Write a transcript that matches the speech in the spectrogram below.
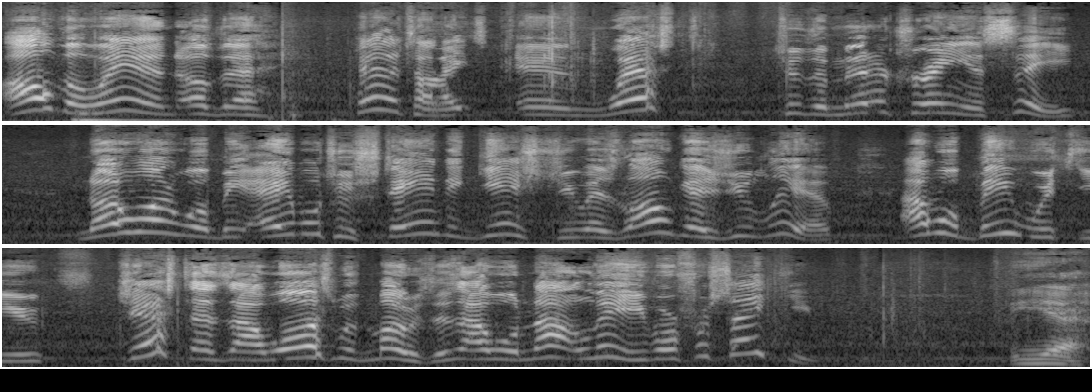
all the land of the Hittites and west to the Mediterranean Sea. No one will be able to stand against you as long as you live. I will be with you just as I was with Moses. I will not leave or forsake you. Yes.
